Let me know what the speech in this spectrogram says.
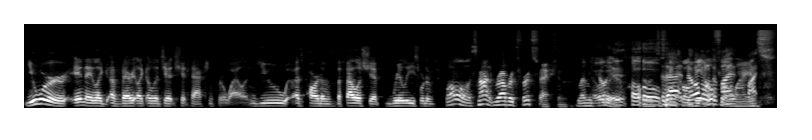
you were in a like a very like a legit shit faction for a while, and you as part of the Fellowship really sort of Well, it's not Robert's first faction. Let me Oh, tell you. oh. It's a thing That- no, the the- Alpha my- my- Alliance.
